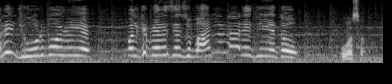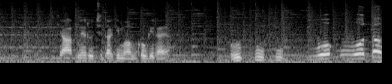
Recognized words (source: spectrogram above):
अरे झूठ बोल रही है। बल्कि मेरे से ज़ुबान लड़ा रही थी ये तो। बुआ साहब क्या आपने रुचिता की मॉम को गिराया? वो वो तो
